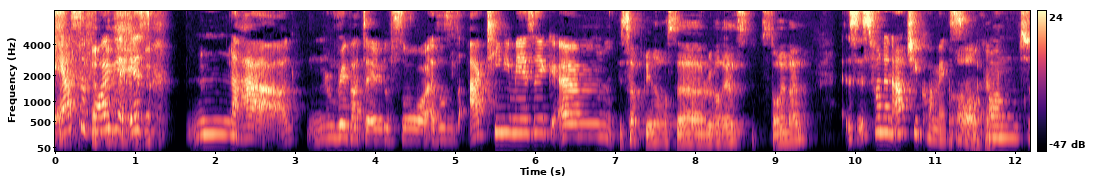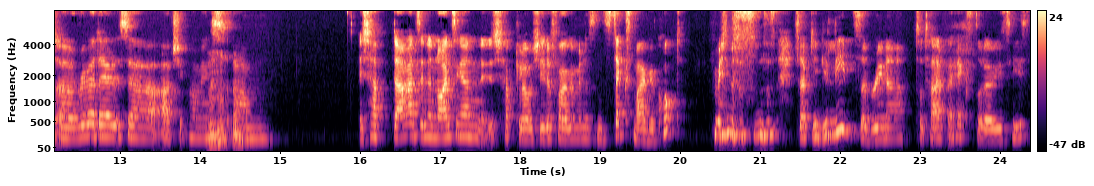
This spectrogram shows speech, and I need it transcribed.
erste Folge ist na Riverdale so, also es ist arg teenie-mäßig. Ähm, Ist Sabrina aus der Riverdale Storyline? es ist von den Archie Comics. Ah, okay. Und äh, Riverdale ist ja Archie Comics. Mhm, Ähm, ich habe damals in den 90ern, ich habe glaube ich jede Folge mindestens sechsmal geguckt. Mindestens. Ich habe die geliebt, Sabrina. Total verhext oder wie es hieß.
